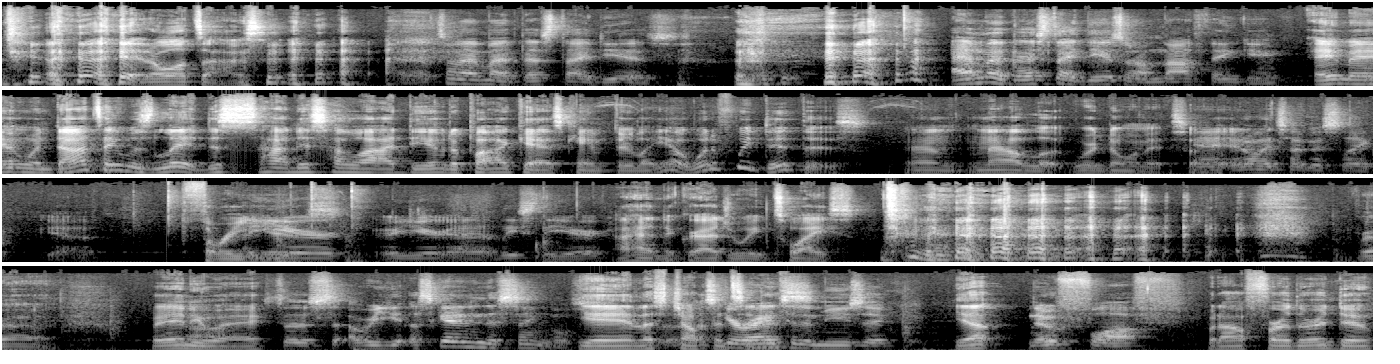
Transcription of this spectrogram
at all times. That's when I have my best ideas. I have my best ideas when I'm not thinking. hey man, when Dante was lit, this is how this whole idea of the podcast came through. Like, yo, what if we did this? And now look, we're doing it. So Yeah, it only took us like yeah, three a years. year, a year, at least a year. I had to graduate twice. Bruh. But anyway, So, so are we? Let's get into singles. Yeah, let's jump Let's into get right this. into the music. yep. No fluff. Without further ado,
